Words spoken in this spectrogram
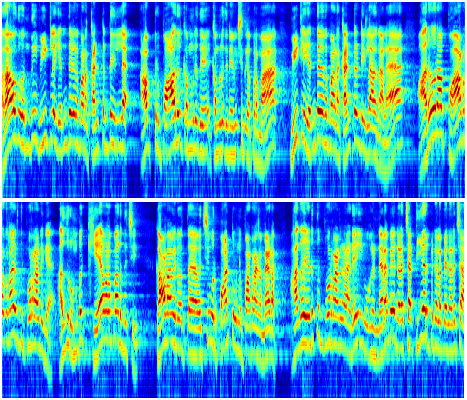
அதாவது வந்து வீட்டில் எந்த விதமான கண்டென்ட்டும் இல்லை. ஆஃப்டர் பாரு கம்ருது கம்ருது எவிக்ஷனுக்கு அப்புறமா வீட்டில் எந்த விதமான கண்டென்ட் இல்லாதனால அரோரா பாடுறதெல்லாம் எடுத்து போடுறானுங்க. அது ரொம்ப கேவலமாக இருந்துச்சு. கானா வினோத்தை வச்சு ஒரு பாட்டு ஒன்று பாடுறாங்க மேடம். அதை எடுத்து போடுறானுங்களா டேய் உங்க நிலைமையை நினச்சா டிஆர்பி நிலைமையை நினச்சா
